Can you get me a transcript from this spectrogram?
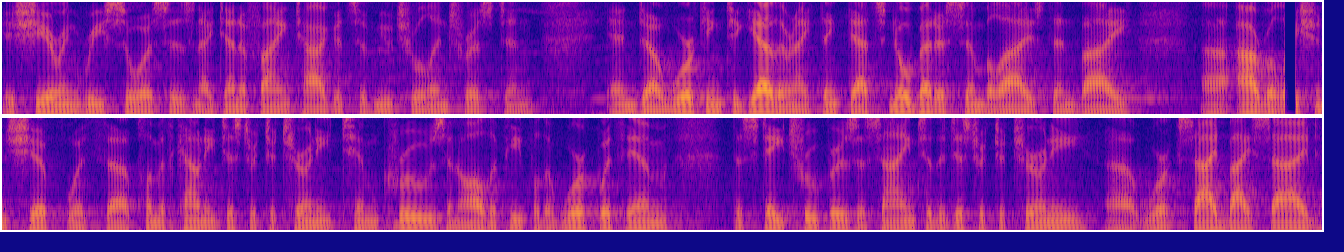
is sharing resources and identifying targets of mutual interest and, and uh, working together. And I think that's no better symbolized than by uh, our relationship with uh, Plymouth County District Attorney Tim Cruz and all the people that work with him. The state troopers assigned to the district attorney uh, work side by side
